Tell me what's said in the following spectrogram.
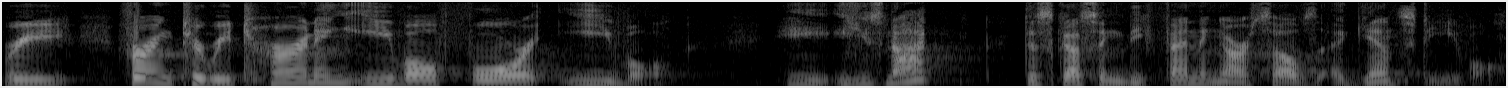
referring to returning evil for evil. He, he's not discussing defending ourselves against evil.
